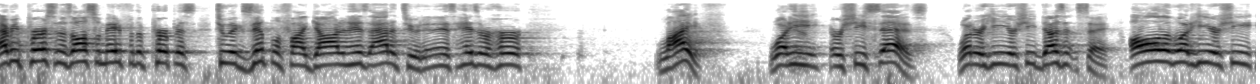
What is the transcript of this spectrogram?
Every person is also made for the purpose to exemplify God in his attitude and his, his or her life, what he or she says, what or he or she doesn't say. All of what he or she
